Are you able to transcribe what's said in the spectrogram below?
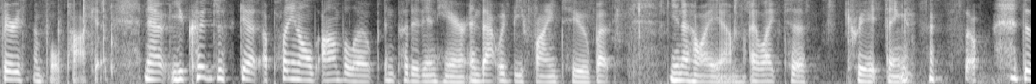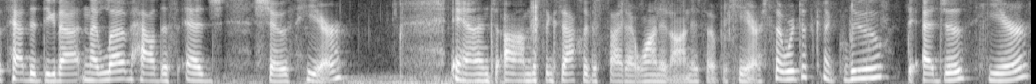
very simple pocket. Now you could just get a plain old envelope and put it in here and that would be fine too, but you know how I am. I like to create things. so just had to do that. And I love how this edge shows here. And um, that's exactly the side I want it on is over here. So we're just gonna glue the edges here,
